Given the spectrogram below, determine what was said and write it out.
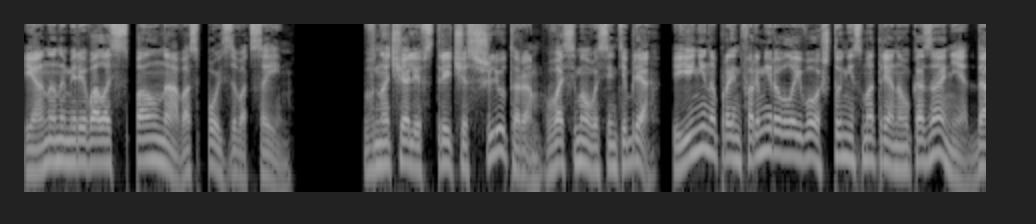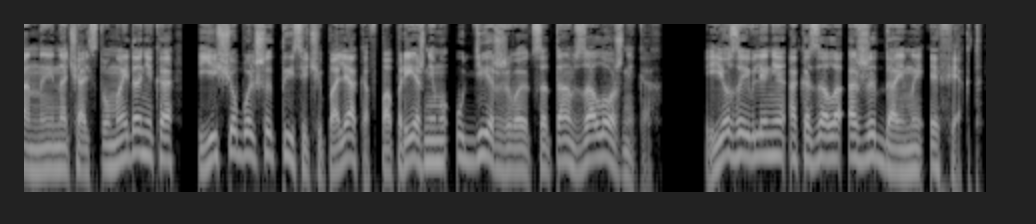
и она намеревалась сполна воспользоваться им. В начале встречи с Шлютером 8 сентября Янина проинформировала его, что, несмотря на указания, данные начальству Майданика, еще больше тысячи поляков по-прежнему удерживаются там в заложниках. Ее заявление оказало ожидаемый эффект.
